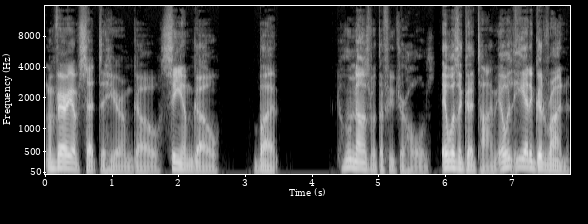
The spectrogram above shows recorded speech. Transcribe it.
I'm very upset to hear him go, see him go. But who knows what the future holds? It was a good time. It was he had a good run,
